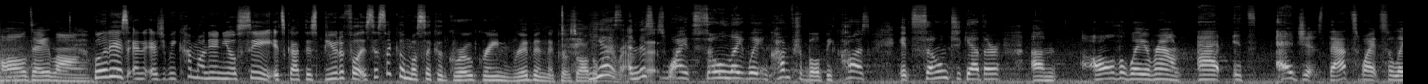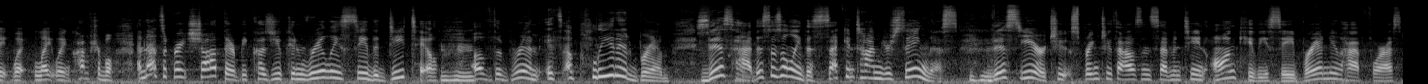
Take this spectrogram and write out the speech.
all day long. Well, it is, and as we come on in, you'll see it's got this beautiful. Is this like almost like a grosgrain ribbon that goes all the Yes, way around? Yes, and this it? is why it's so lightweight and comfortable because it's sewn together um, all the way around at its edges. That's why it's so lightweight, lightweight and comfortable. And that's a great shot there because you can really see the detail Mm-hmm. of the brim. It's a pleated brim. This hat, this is only the second time you're seeing this Mm-hmm. this year, to, spring 2017 on QVC, brand new hat for us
